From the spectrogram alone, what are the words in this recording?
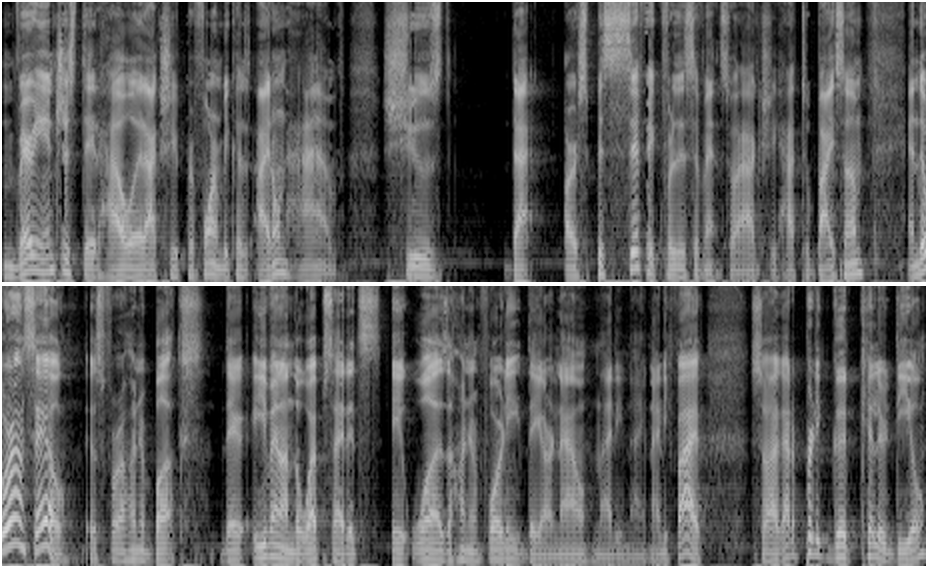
I'm very interested how it actually performed because I don't have shoes that are specific for this event. So I actually had to buy some, and they were on sale. It was for a hundred bucks. They even on the website, it's it was 140. They are now 99.95. So I got a pretty good killer deal.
